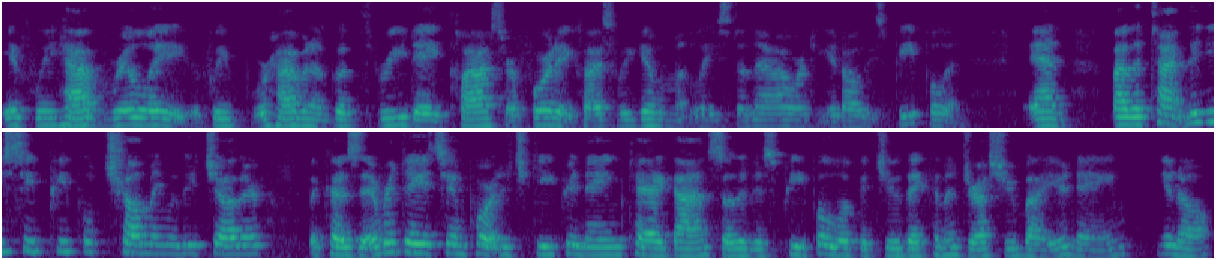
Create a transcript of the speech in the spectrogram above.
if we have really if we were having a good 3-day class or a 4-day class, we give them at least an hour to get all these people in. And by the time then you see people chumming with each other because every day it's important that you keep your name tag on so that as people look at you, they can address you by your name. You know,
